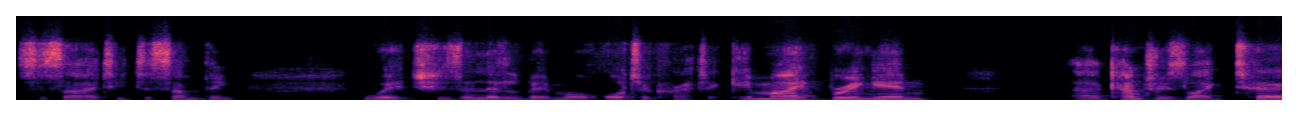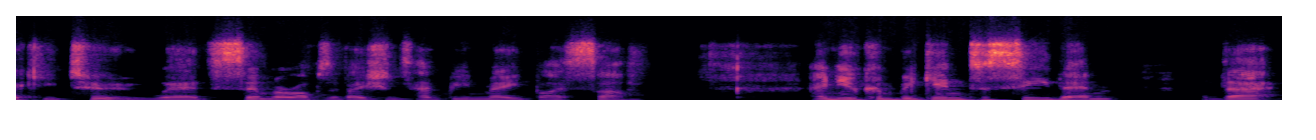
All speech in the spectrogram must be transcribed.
society to something which is a little bit more autocratic. It might bring in uh, countries like Turkey too, where similar observations have been made by some. And you can begin to see then that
